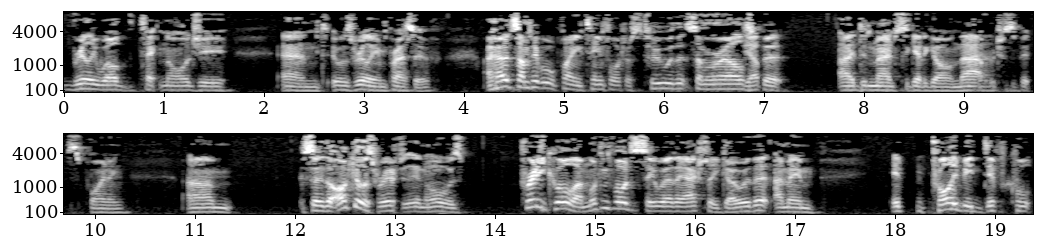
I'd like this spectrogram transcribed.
really well the technology, and it was really impressive. I heard some people were playing Team Fortress 2 with it somewhere else, Yep. but I didn't manage to get a go on that, Yeah. which was a bit disappointing. Um, so the Oculus Rift in all was pretty cool. I'm looking forward to see where they actually go with it. I mean, it'd probably be difficult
